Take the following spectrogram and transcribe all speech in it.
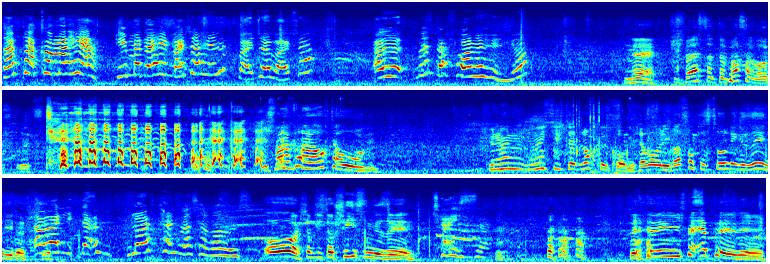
Papa, komm mal her. Geh mal dahin, weiter hin. Weiter, weiter. Also bis da vorne hin, ja? Nee, ich weiß, dass da Wasser rausspritzt. ich war gerade auch da oben. Ich bin nun nicht durch das Loch gekommen. Ich habe aber die Wasserpistole gesehen, die da steht. Aber die, da läuft kein Wasser raus. Oh, ich habe dich doch schießen gesehen. Scheiße. Da will ich mich veräppeln, ey.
